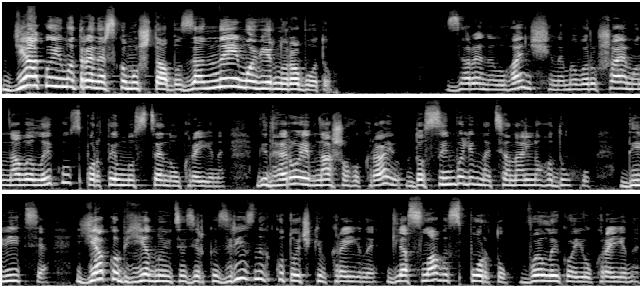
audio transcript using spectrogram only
дякуємо тренерському штабу за неймовірну роботу. З арени Луганщини ми вирушаємо на велику спортивну сцену України від героїв нашого краю до символів національного духу. Дивіться, як об'єднуються зірки з різних куточків країни для слави спорту великої України.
